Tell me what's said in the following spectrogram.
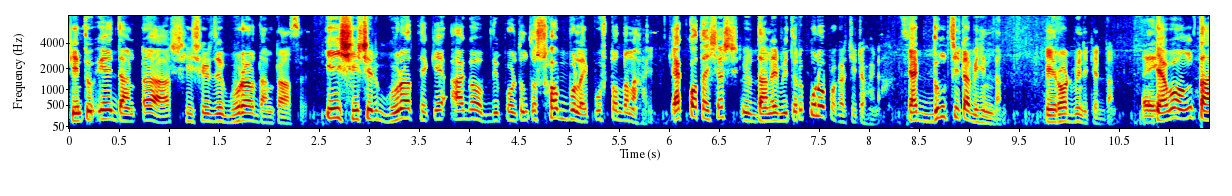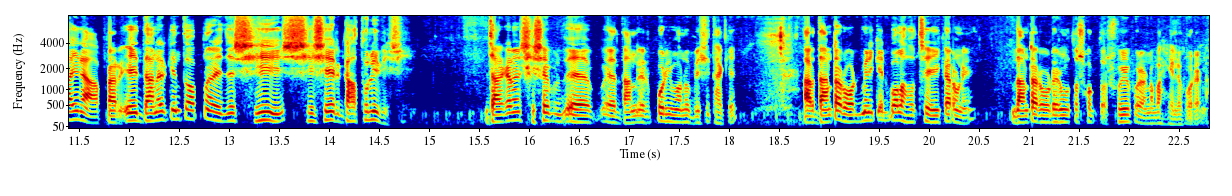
কিন্তু এই ধানটা শীষের যে গুড়ার দানটা আছে এই শীষের গুড়া থেকে আগা অবধি পর্যন্ত সবগুলাই পুষ্ট দানা হয়। এক কথায় শেষ দানের ভিতরে কোনো প্রকার চিটা হয় না। একদম চিটাবিহীন দান এই রডমিনিকের এই- এবং তাই না আপনার এই ধানের কিন্তু আপনার এই যে শীষ শীষের গাঁথুনি বেশি। যার কারণে শেষে ধানের পরিমাণও বেশি থাকে। আর ধানটা রড মিনিকেট বলা হচ্ছে এই কারণে ধানটা রোডের মতো শক্ত শুয়ে পড়ে না বা হেলে পড়ে না।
